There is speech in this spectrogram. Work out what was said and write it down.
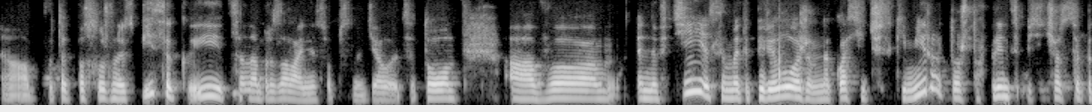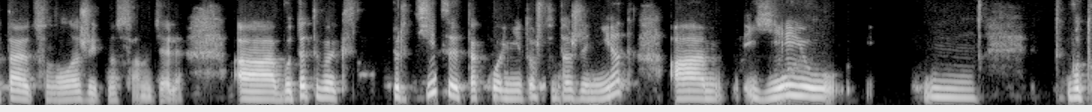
а, вот этот послужной список и ценообразование, собственно, делается. То а, в NFT, если мы это переложим на классический мир, то, что, в принципе, сейчас все пытаются наложить на самом деле, а, вот этого экспертизы такой не то, что даже нет, а ею вот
